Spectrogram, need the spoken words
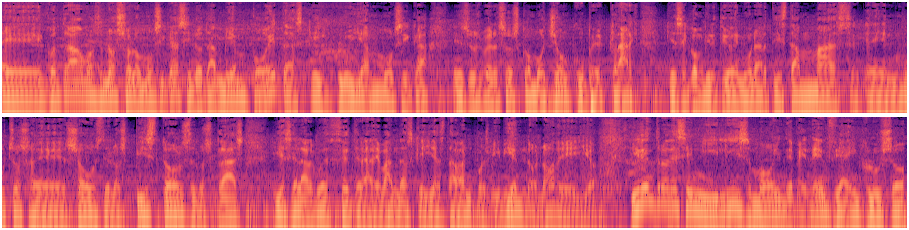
eh, encontrábamos no solo música, sino también poesía poetas que incluían música en sus versos como John Cooper Clark, que se convirtió en un artista más en muchos eh, shows de los Pistols, de los Clash y ese largo etcétera de bandas que ya estaban pues viviendo, ¿no? De ello. Y dentro de ese nihilismo, independencia, incluso,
